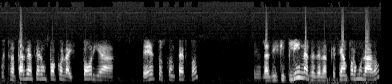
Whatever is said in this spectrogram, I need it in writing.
pues tratar de hacer un poco la historia de estos conceptos, eh, las disciplinas desde las que se han formulado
